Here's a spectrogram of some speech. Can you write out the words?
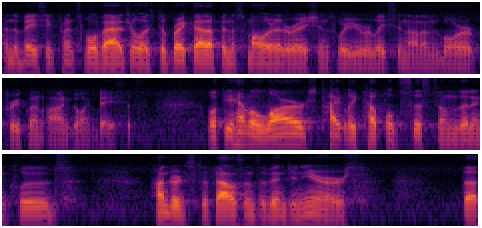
And the basic principle of Agile is to break that up into smaller iterations where you're releasing on a more frequent ongoing basis. Well, if you have a large, tightly coupled system that includes hundreds to thousands of engineers, the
